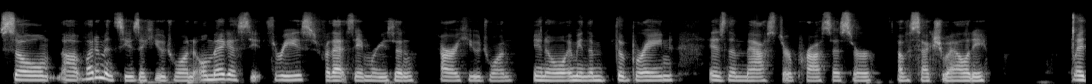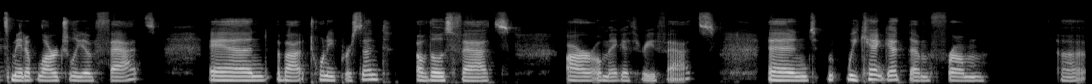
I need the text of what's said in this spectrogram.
So uh, vitamin c is a huge one. Omega 3s for that same reason are a huge one. You know, I mean, the, the brain is the master processor of sexuality. It's made up largely of fats, and about 20% of those fats are omega 3 fats. And we can't get them from uh,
